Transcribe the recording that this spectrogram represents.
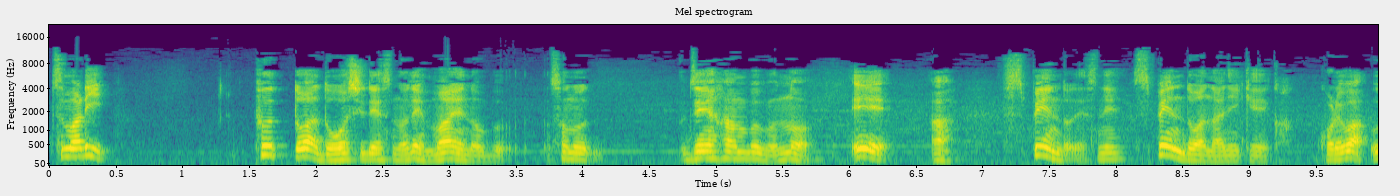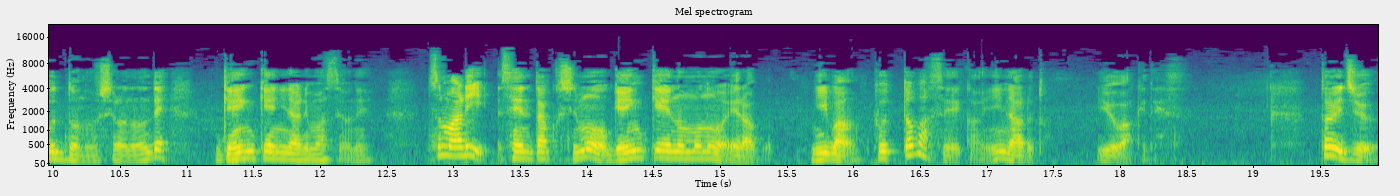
つまり、プットは動詞ですので、前の部、その前半部分の A、あ、スペンドですね。スペンドは何形か。これはウッドの後ろなので原型になりますよね。つまり選択肢も原型のものを選ぶ。2番、プットが正解になるというわけです。問い10。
